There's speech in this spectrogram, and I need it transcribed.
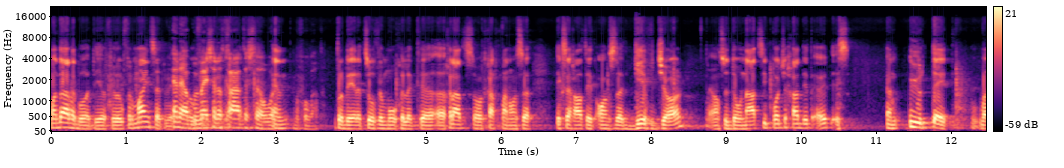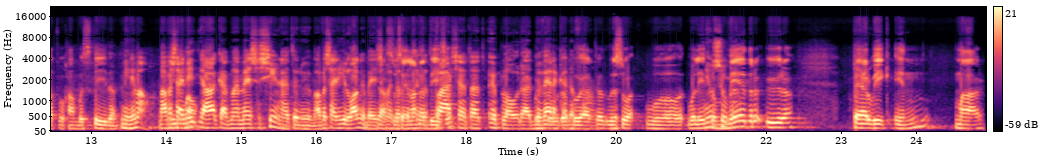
Want daar hebben we het heel veel over mindset. weer. en helpen mensen dat gratis te horen, En- bijvoorbeeld. probeer het zoveel mogelijk eh, eh, gratis te houden. Het gaat van onze, ik zeg altijd, onze gift jar. Onze donatiepotje gaat dit uit. Is een uur tijd wat we gaan besteden. Minimaal. Maar we zijn niet, ja, kijk, maar mensen zien het een uur. Maar we zijn hier langer bezig Ja, met het, zijn met langer het bezig. klaarzetten, het uploaden, het bewerken We- we- ervan. bewerken. Dus we, we, we leveren meerdere uren per week in. Maar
